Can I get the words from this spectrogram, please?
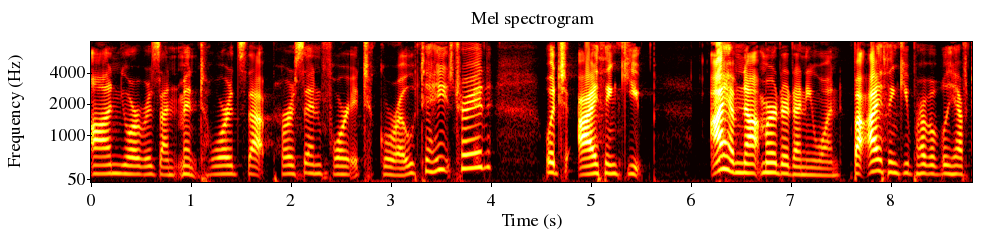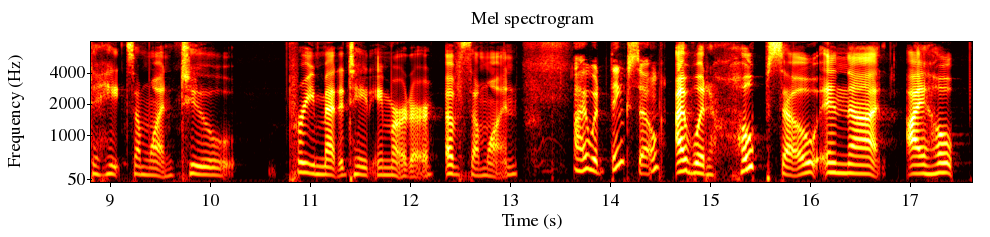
on your resentment towards that person for it to grow to hatred, which I think you, I have not murdered anyone, but I think you probably have to hate someone to premeditate a murder of someone. I would think so. I would hope so, in that I hope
